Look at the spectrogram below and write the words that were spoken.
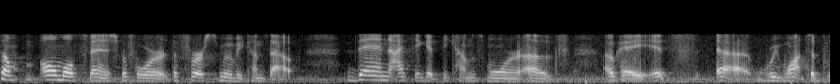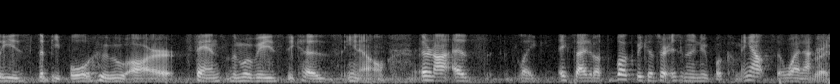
some almost finished before the first movie comes out, then I think it becomes more of okay, it's uh, we want to please the people who are fans of the movies because you know they're not as like excited about the book because there isn't a new book coming out, so why not? Right.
